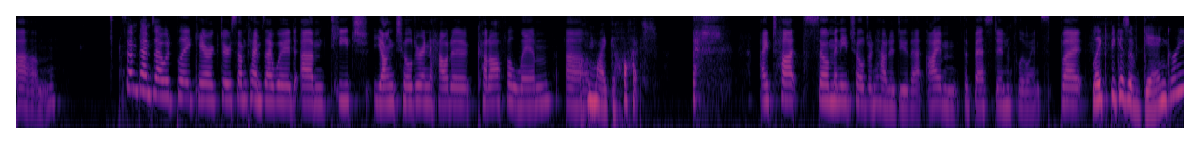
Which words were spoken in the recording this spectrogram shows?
Um, sometimes I would play character. Sometimes I would um, teach young children how to cut off a limb. Um, oh my gosh! I taught so many children how to do that. I'm the best influence. But Like because of gangrene,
